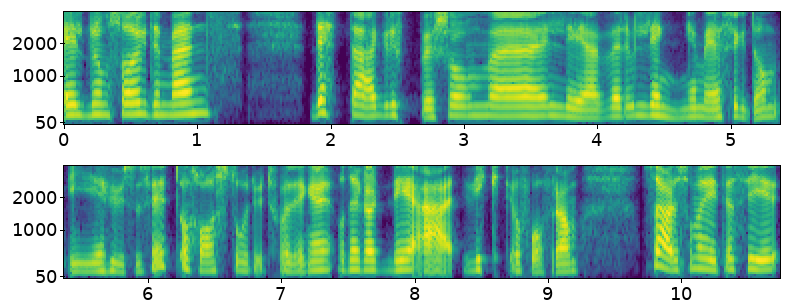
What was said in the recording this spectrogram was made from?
Eldreomsorg, demens. Dette er grupper som eh, lever lenge med sykdom i huset sitt og har store utfordringer, og det er klart det er viktig å få fram. Så er det som Anita sier,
